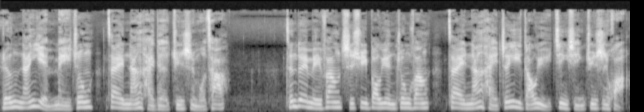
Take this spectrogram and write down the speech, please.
仍难掩美中在南海的军事摩擦。针对美方持续抱怨中方在南海争议岛屿进行军事化，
